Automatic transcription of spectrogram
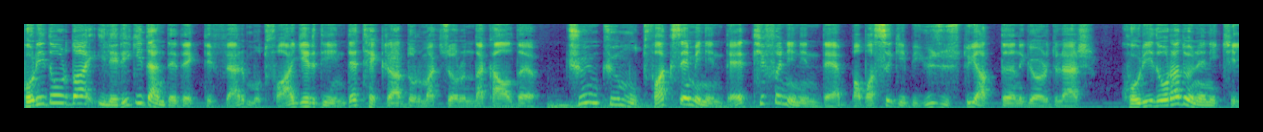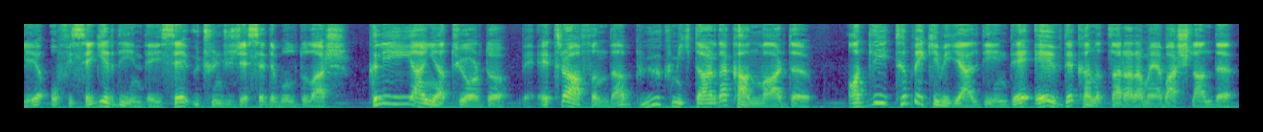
Koridorda ileri giden dedektifler mutfağa girdiğinde tekrar durmak zorunda kaldı. Çünkü mutfak zemininde Tiffany'nin de babası gibi yüzüstü yattığını gördüler. Koridora dönen ikili ofise girdiğinde ise üçüncü cesedi buldular. Glee yan yatıyordu ve etrafında büyük miktarda kan vardı. Adli tıp ekibi geldiğinde evde kanıtlar aramaya başlandı.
